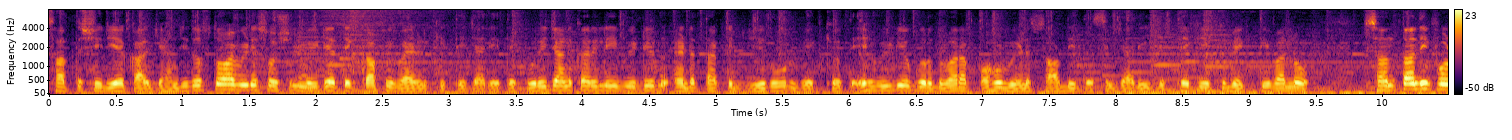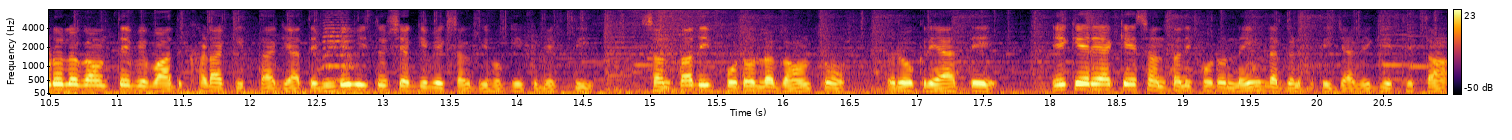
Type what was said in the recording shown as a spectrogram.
ਸਤਿ ਸ਼੍ਰੀ ਅਕਾਲ ਜੀ। ਹਾਂਜੀ ਦੋਸਤੋ ਆ ਵੀਡੀਓ ਸੋਸ਼ਲ ਮੀਡੀਆ ਤੇ ਕਾਫੀ ਵਾਇਰਲ ਕੀਤੀ ਜਾ ਰਹੀ ਹੈ ਤੇ ਪੂਰੀ ਜਾਣਕਾਰੀ ਲਈ ਵੀਡੀਓ ਨੂੰ ਐਂਡ ਤੱਕ ਜ਼ਰੂਰ ਵੇਖਿਓ ਤੇ ਇਹ ਵੀਡੀਓ ਗੁਰਦੁਆਰਾ ਪਹੂਵੀਣ ਸਾਹਿਬ ਦੀ ਦੱਸੀ ਜਾ ਰਹੀ ਹੈ, ਜਿੱਥੇ ਕਿ ਇੱਕ ਵਿਅਕਤੀ ਵੱਲੋਂ ਸੰਤਾਂ ਦੀ ਫੋਟੋ ਲਗਾਉਣ ਤੇ ਵਿਵਾਦ ਖੜਾ ਕੀਤਾ ਗਿਆ ਤੇ ਵੀਡੀਓ ਵਿੱਚ ਤੁਸੀਂ ਅੱਗੇ ਵੇਖ ਸਕਦੇ ਹੋ ਕਿ ਇੱਕ ਵਿਅਕਤੀ ਸੰਤਾਂ ਦੀ ਫੋਟੋ ਲਗਾਉਣ ਤੋਂ ਰੋਕ ਰਿਹਾ ਤੇ ਇਹ ਕਹਿ ਰਿਹਾ ਕਿ ਸੰਤਾਂ ਦੀ ਫੋਟੋ ਨਹੀਂ ਲੱਗਣ ਦਿੱਤੀ ਜਾਵੇਗੀ। ਇੱਥੇ ਤਾਂ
